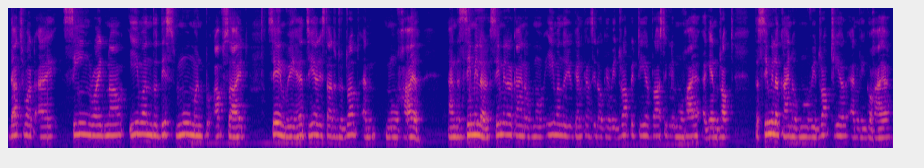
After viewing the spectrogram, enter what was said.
That's what i seeing right now. Even though this movement to upside same we hit here it started to drop and move higher. And the similar similar kind of move. Even though you can consider okay we drop it here drastically move higher again dropped. The similar kind of move we dropped here and we go higher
